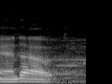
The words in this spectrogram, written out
and out.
